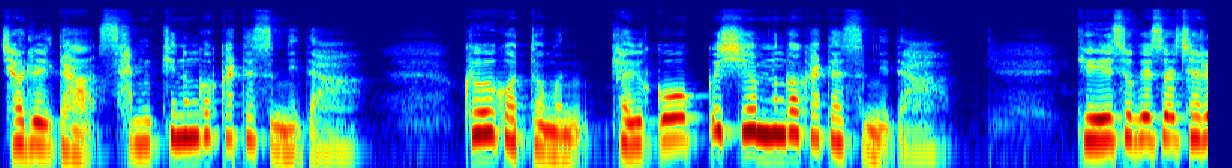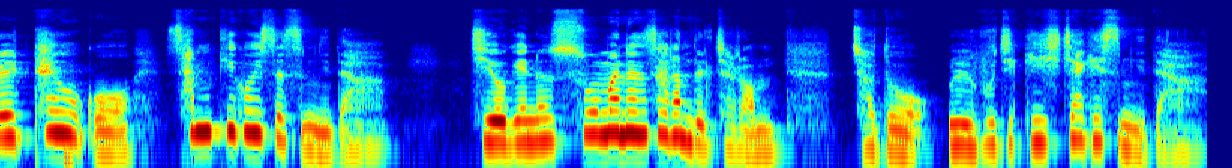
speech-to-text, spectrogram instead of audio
저를 다 삼키는 것 같았습니다. 그 고통은 결코 끝이 없는 것 같았습니다. 계속해서 저를 태우고 삼키고 있었습니다. 지옥에는 수많은 사람들처럼 저도 울부짖기 시작했습니다.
